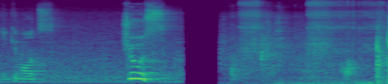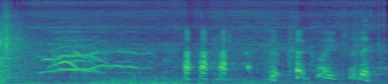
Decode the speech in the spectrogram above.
Díky moc. Čus! Takový předek.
